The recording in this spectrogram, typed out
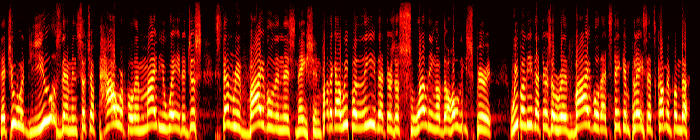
that you would use them in such a powerful and mighty way to just stem revival in this nation. Father God, we believe that there's a swelling of the Holy Spirit. We believe that there's a revival that's taking place that's coming from the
